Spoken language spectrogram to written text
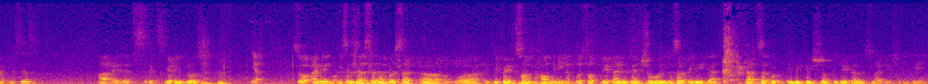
matrices, uh, it's, it's getting close. yeah, So I mean, this is just the numbers that uh, uh, it depends on how many numbers of data you can show in a certain area. That's a good indication of the data visualization again.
